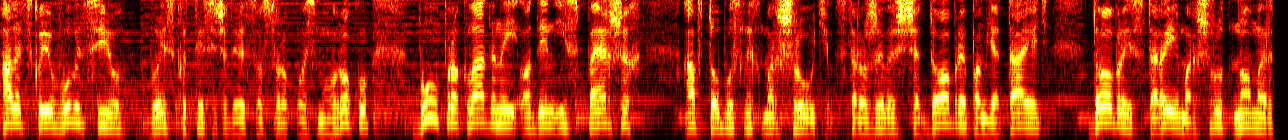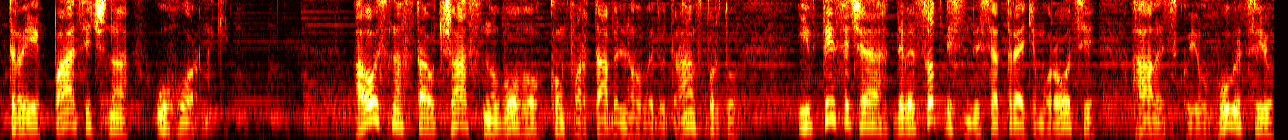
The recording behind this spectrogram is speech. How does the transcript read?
Галицькою вулицею близько 1948 року був прокладений один із перших автобусних маршрутів. Старожили ще добре пам'ятають добрий старий маршрут номер 3 Пасічна Угорники. А ось настав час нового комфортабельного виду транспорту, і в 1983 році Галицькою вулицею,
